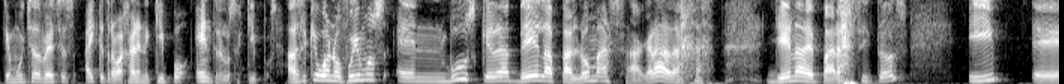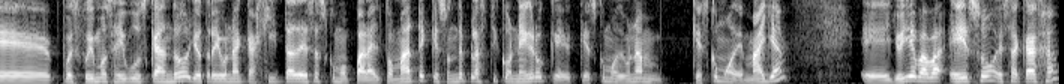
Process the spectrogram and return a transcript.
que muchas veces hay que trabajar en equipo entre los equipos. Así que bueno, fuimos en búsqueda de la paloma sagrada, llena de parásitos, y eh, pues fuimos ahí buscando. Yo traía una cajita de esas como para el tomate, que son de plástico negro, que, es como de una, que es como de malla. Eh, yo llevaba eso, esa caja,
